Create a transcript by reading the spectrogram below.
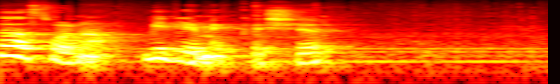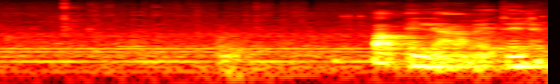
Daha sonra bir yemek kaşığı bal ilave edelim.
